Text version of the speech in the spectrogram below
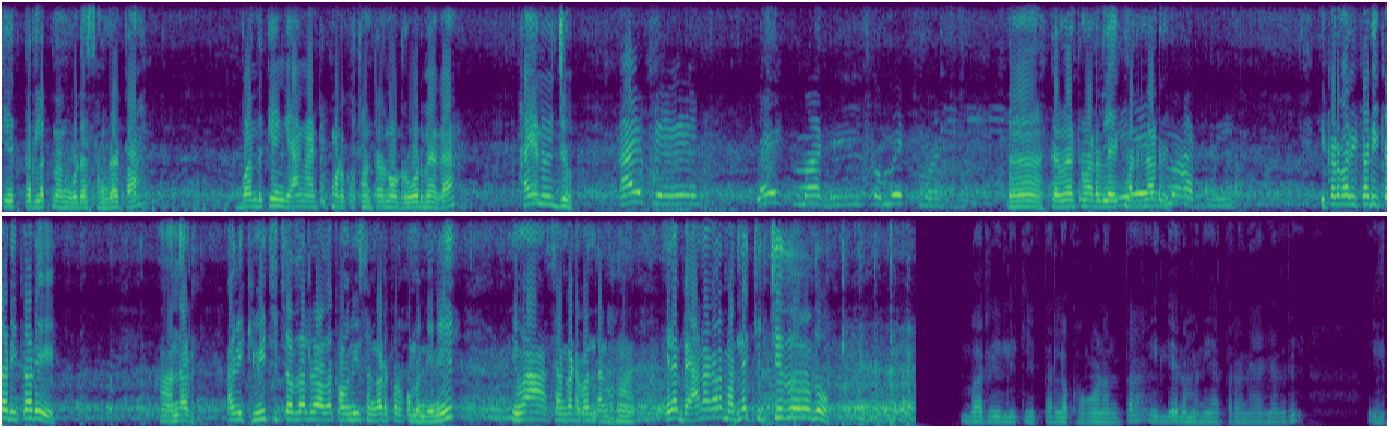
ಕೇಕ್ ತರ್ಲಕ್ ನಾನು ಕೂಡ ಸಂಗಟ. ಬಂದಕ್ಕೆ ಹಿಂಗೆ ಹ್ಯಾಂಗೆ ನಾಟಕ ಮಾಡ್ಕೊತ ಹೊಂಟಾರ ನೋಡ್ರಿ ರೋಡ್ ಮ್ಯಾಗ. ಹಾಯ್ ಏನು ವಿಜ್ಜು ಲೈಕ್ ಮಾಡ್ರಿ ಕಮೆಂಟ್ ಮಾಡ್ರಿ. ಹಾಂ ಕಮೆಂಟ್ ಮಾಡ್ರಿ ಲೈಕ್ ಮಾಡಿ ನೋಡ್ರಿ. ಮಾಡ್ರಿ. ಈ ಕಡೆ ಬರ್ರಿ ಈ ಕಡೆ ಈ ಕಡೆ ಈ ಕಡೆ. ಹಾಂ, ನಡಿ. ಅವ್ನಿಗೆ ಕಿವಿ ಚುಚ್ಚದಲ್ರಿ ಅದಕ್ಕೆ ಅವ್ನಿಗೆ ಸಂಗಡ ಕರ್ಕೊಂಬಂದೀನಿ ಇವ ಸಂಗಟ ಬಂದಾನ, ಹಾಂ. ಇಲ್ಲ, ಬ್ಯಾನ್ ಆಗಲ್ಲ, ಮೊದಲೇ ಚುಚ್ಚಿದ ಅದು. ಬರ್ರಿ, ಇಲ್ಲಿ ಕೇಕ್ ತರ್ಲಕ್ಕೆ ಹೋಗೋಣ ಅಂತ. ಇಲ್ಲೇ ನಮ್ಮ ಮನೆ ಹತ್ರನೇ ಆಗ್ಯದ್ರಿ. ಇಲ್ಲಿ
